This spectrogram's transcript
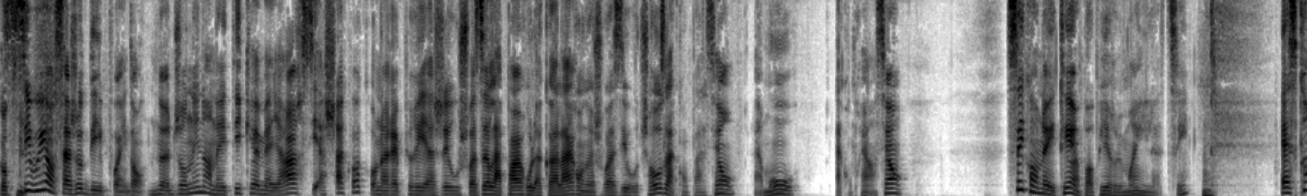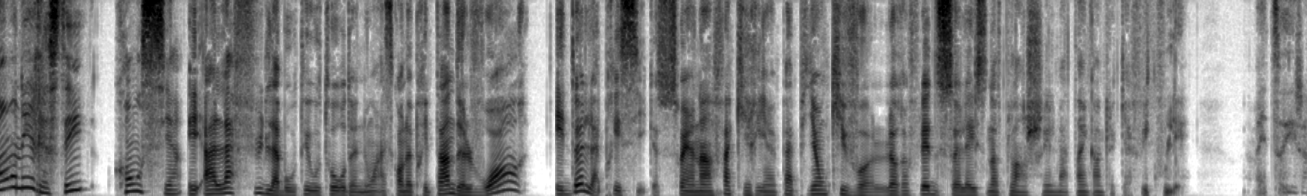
continue. Si oui, on s'ajoute des points. Donc, notre journée n'en a été que meilleure si à chaque fois qu'on aurait pu réagir ou choisir la peur ou la colère, on a choisi autre chose, la compassion, l'amour, la compréhension. C'est qu'on a été un pas pire humain, là, tu sais. Est-ce qu'on est resté conscient et à l'affût de la beauté autour de nous? Est-ce qu'on a pris le temps de le voir et de l'apprécier? Que ce soit un enfant qui rit, un papillon qui vole, le reflet du soleil sur notre plancher le matin quand le café coulait. Mais tu genre,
